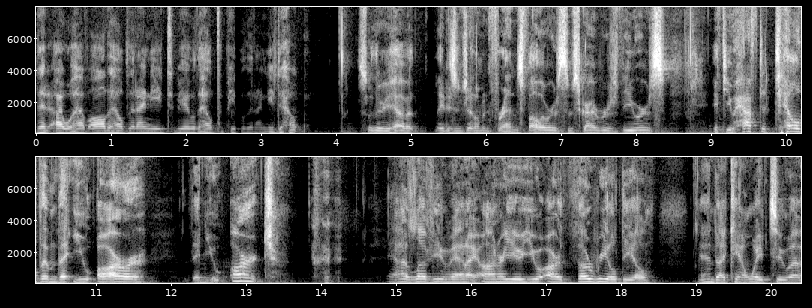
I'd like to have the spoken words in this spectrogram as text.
that I will have all the help that I need to be able to help the people that I need to help. So there you have it, ladies and gentlemen, friends, followers, subscribers, viewers. If you have to tell them that you are, then you aren't. I love you, man. I honor you. You are the real deal, and I can't wait to uh,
